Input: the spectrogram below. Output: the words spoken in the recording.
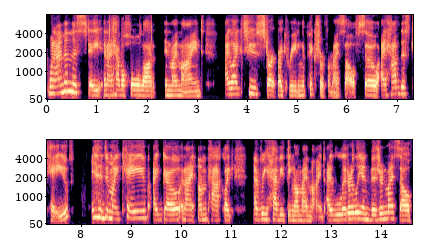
when I'm in this state and I have a whole lot in my mind, I like to start by creating a picture for myself. So I have this cave and in my cave i go and i unpack like every heavy thing on my mind i literally envision myself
